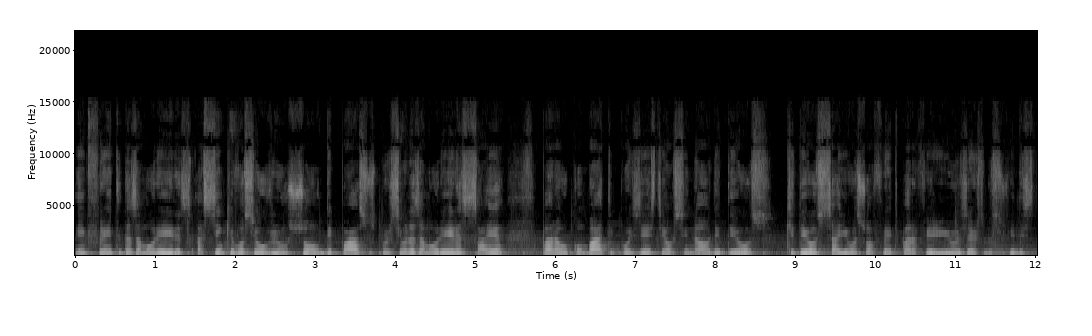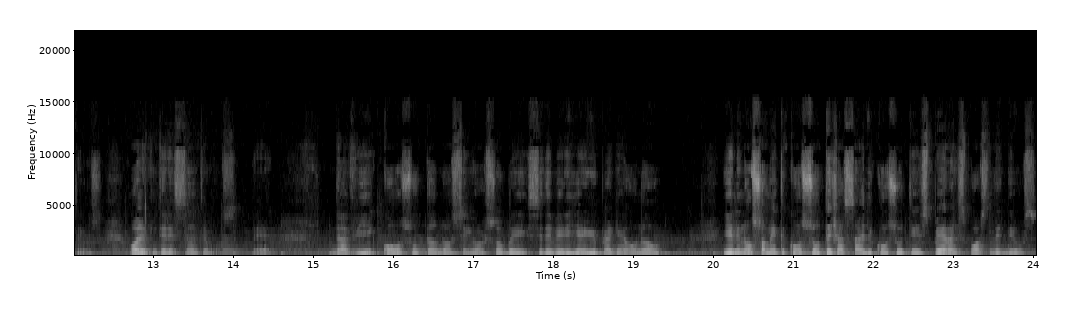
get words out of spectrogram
em frente das amoreiras. Assim que você ouvir um som de passos por cima das amoreiras, saia para o combate, pois este é o sinal de Deus que Deus saiu à sua frente para ferir o exército dos filisteus. Olha que interessante, irmãos. Né? Davi consultando ao Senhor sobre se deveria ir para a guerra ou não. E ele não somente consulta e já sai, ele consulta e espera a resposta de Deus.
